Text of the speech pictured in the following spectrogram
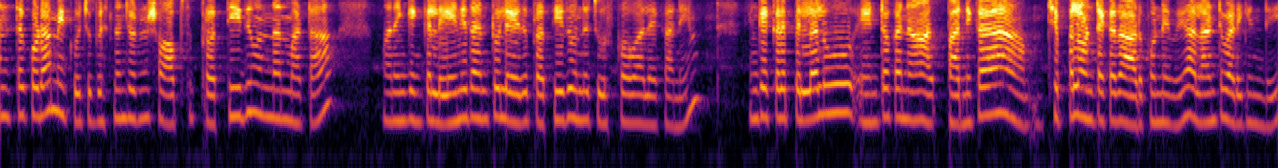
అంతా కూడా మీకు చూపిస్తున్నాను చూడండి. షాప్స్ ప్రతిదీ ఉందన్నమాట. మనకి ఇంకా లేనిదంటూ లేదు. ప్రతిదీ ఉంది చూసుకోవాలి కానీ. ఇంకా ఇక్కడ పిల్లలు ఏంటో కానీ పనిక చెప్పలు ఉంటాయి కదా ఆడుకునేవి అలాంటివి అడిగింది.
